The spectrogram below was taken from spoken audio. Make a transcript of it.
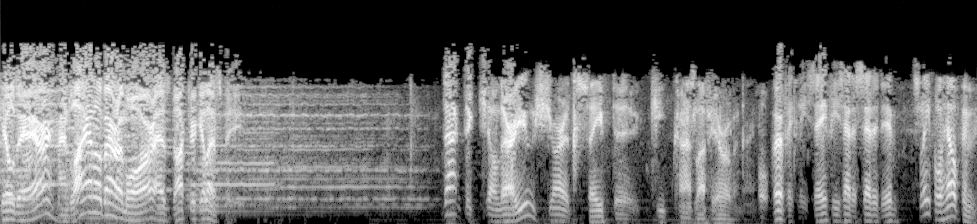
Kildare and Lionel Barrymore as Dr. Gillespie. Dr. Kildare, are you sure it's safe to keep Cosloff here overnight? Oh, perfectly safe. He's had a sedative. Sleep will help him.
